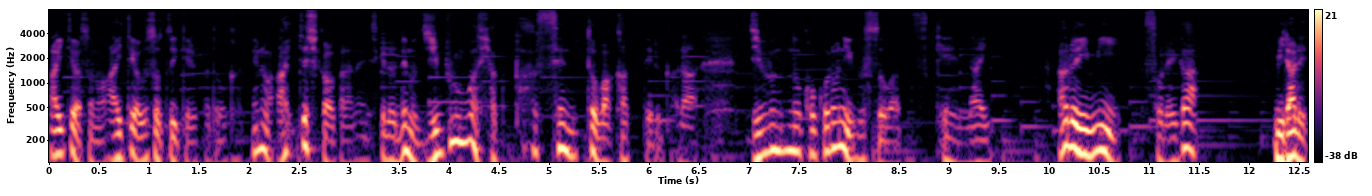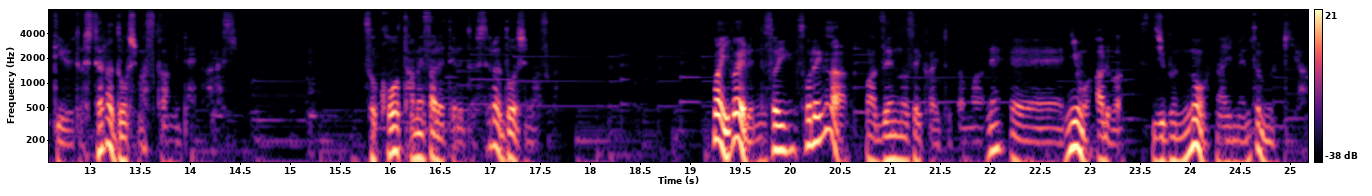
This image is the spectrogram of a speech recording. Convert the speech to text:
相手はその相手が嘘ついてるかどうかっていうのは相手しか分からないですけど、でも自分は100%分かってるから、自分の心に嘘はつけない。ある意味、それが見られているとしたらどうしますかみたいな話。そこを試されてるとしたらどうしますかまあ、いわゆるね、そういう、それが、まあ、禅の世界とか、まあね、えー、にもあるわけです。自分の内面と向き合う。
